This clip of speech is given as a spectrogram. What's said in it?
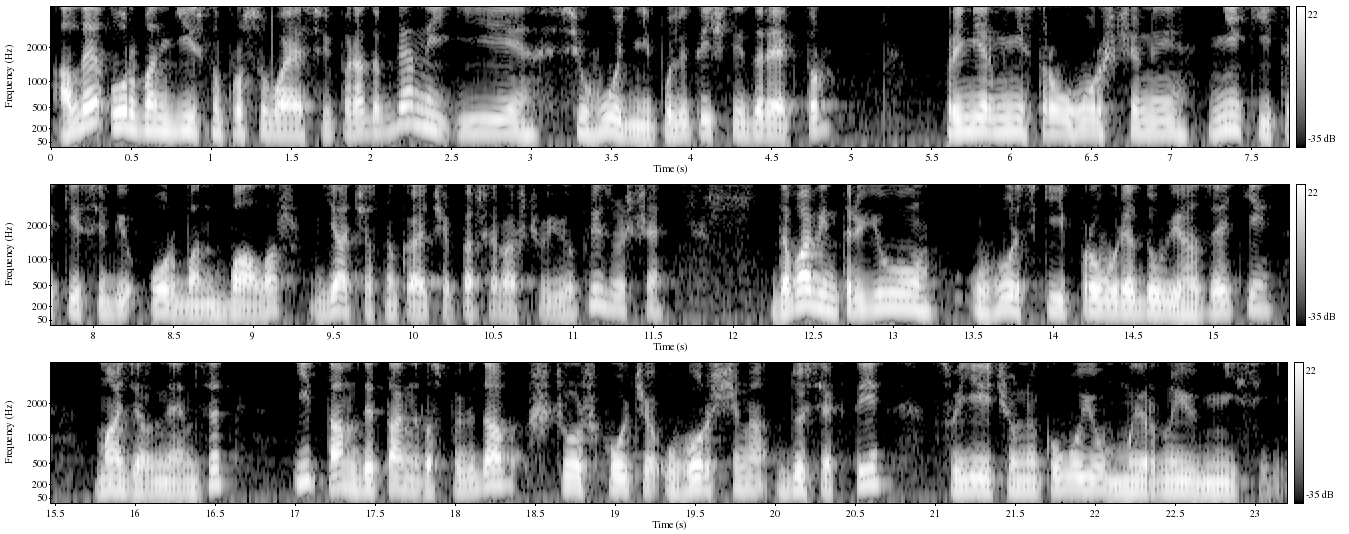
Але Орбан дійсно просуває свій порядок денний, і сьогодні політичний директор прем'єр-міністра Угорщини, некий такий собі Орбан Балаш, я, чесно кажучи, перший раз чую його прізвище, давав інтерв'ю угорській проурядовій газеті Маджар Немзет і там детально розповідав, що ж хоче Угорщина досягти своєю човниковою мирною місією.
